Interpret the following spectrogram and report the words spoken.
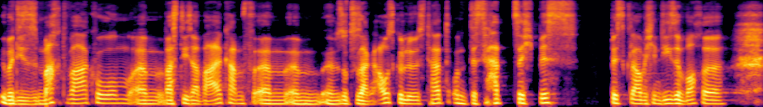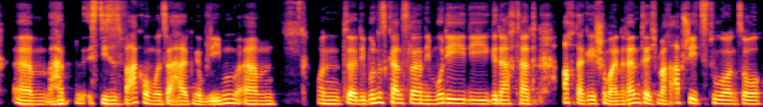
über dieses Machtvakuum, ähm, was dieser Wahlkampf ähm, ähm äh, sozusagen ausgelöst hat. Und das hat sich bis bis, glaube ich, in diese Woche ähm, hat, ist dieses Vakuum uns erhalten geblieben. Ähm, und äh, die Bundeskanzlerin, die Mutti, die gedacht hat, ach, da gehe ich schon mal in Rente, ich mache Abschiedstour und so,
